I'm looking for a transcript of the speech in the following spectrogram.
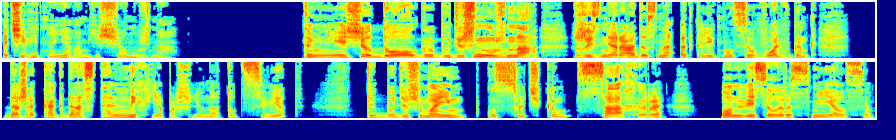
Очевидно, я вам еще нужна». «Ты мне еще долго будешь нужна!» — жизнерадостно откликнулся Вольфганг. Даже когда остальных я пошлю на тот свет, ты будешь моим кусочком сахара. Он весело рассмеялся.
